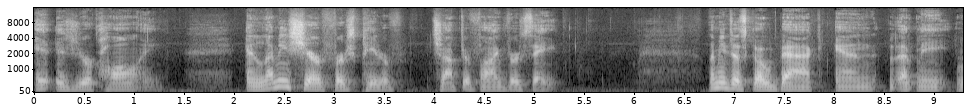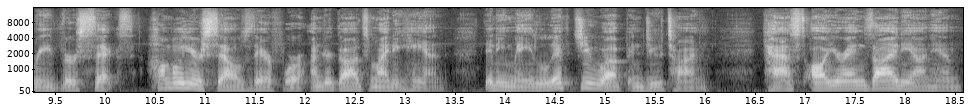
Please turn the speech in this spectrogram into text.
It is your calling. And let me share 1 Peter chapter 5 verse 8. Let me just go back and let me read verse 6. Humble yourselves therefore under God's mighty hand, that he may lift you up in due time. Cast all your anxiety on him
